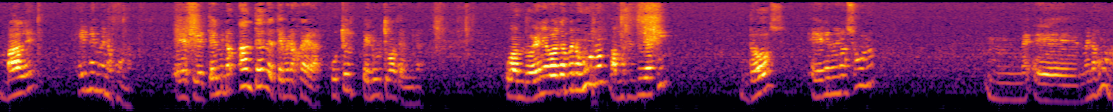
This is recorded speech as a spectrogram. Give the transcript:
vale n menos 1. Es decir, el término antes del término general, justo el penúltimo término. Cuando n valga menos 1, vamos a estudiar aquí, 2, n menos 1, mm, eh, menos 1.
